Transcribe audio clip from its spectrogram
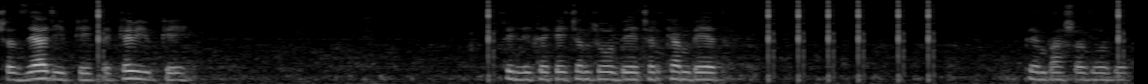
چەند زیادی بکەیت چەند کەوی بکەیت فیلیتەکەی چەند زۆر بێت چەند کەم بێت پێم باشە زۆر بێت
